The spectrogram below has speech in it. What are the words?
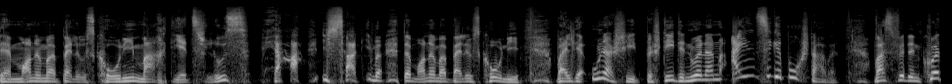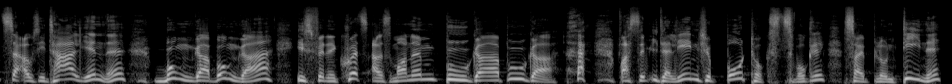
Der Mannemer Berlusconi macht jetzt Schluss. Ja, ich sag immer der Mannemer Berlusconi, weil der Unterschied besteht ja nur in einem einzigen Buchstabe. Was für den Kurzer aus Italien, ne? Bunga Bunga, ist für den Kurz aus Mannem Buga Buga. Was dem italienischen Botox-Zwockel sei Blondine,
